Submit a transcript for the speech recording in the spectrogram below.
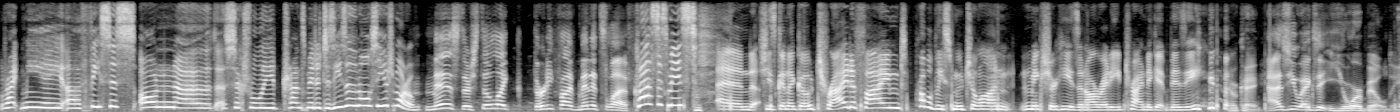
Write me a uh, thesis on uh, sexually transmitted diseases and I'll see you tomorrow. Miss, there's still like 35 minutes left. Class dismissed! and she's gonna go try to find probably Smoochulon and make sure he isn't already trying to get busy. Okay. As you exit your building,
